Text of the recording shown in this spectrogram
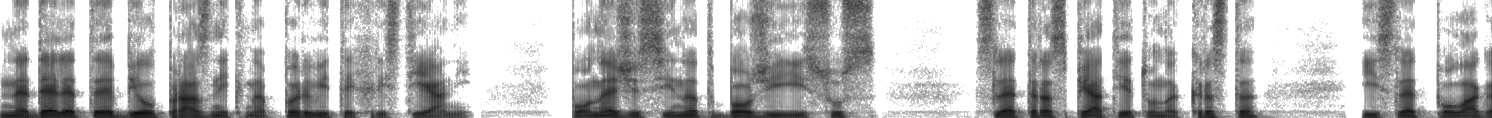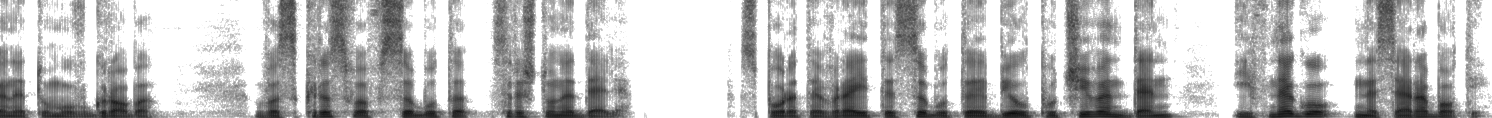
Неделята е бил празник на първите християни, понеже Синът Божий Исус, след разпятието на кръста и след полагането му в гроба, възкръсва в събота срещу неделя. Според евреите събота е бил почивен ден и в него не се работи.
